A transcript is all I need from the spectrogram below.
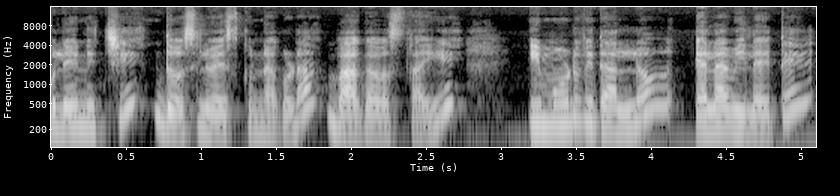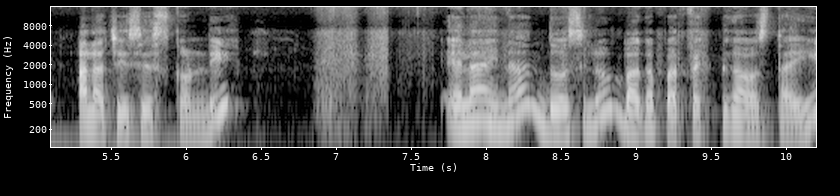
పులినిచ్చి దోశలు వేసుకున్నా కూడా బాగా వస్తాయి. ఈ మూడు విధాల్లో ఎలా వీలైతే అలా చేసేసుకోండి. ఎలా అయినా దోశలు బాగా పర్ఫెక్ట్గా వస్తాయి.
